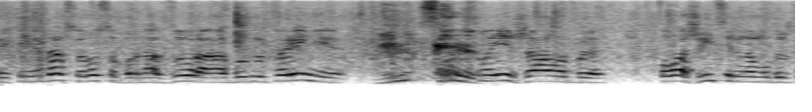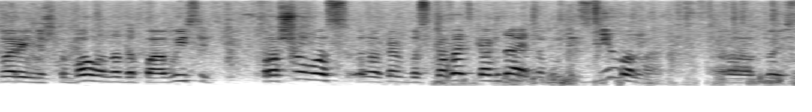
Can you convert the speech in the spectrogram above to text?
рекомендацию Рособорнадзора об удовлетворении своей жалобы, положительном удовлетворении, что баллы надо повысить. Прошу вас э, как бы сказать, когда это будет сделано, Э, то есть,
